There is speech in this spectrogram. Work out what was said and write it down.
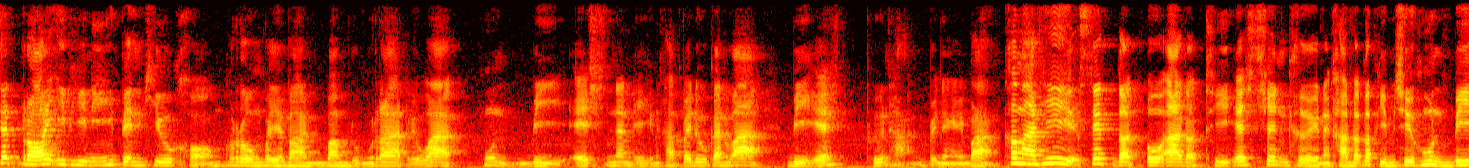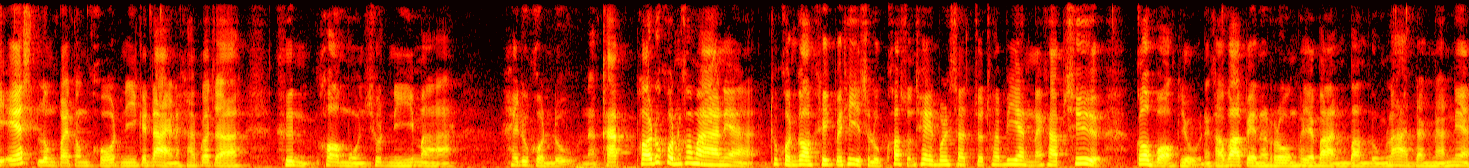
เซตร้อย EP นี้เป็นคิวของโรงพยาบาลบำรุงราษฎร์หรือว่าหุ้น BH นั่นเองนะครับ ไปดูกันว่า BH พื้นฐานเป็นยังไงบ้าง เข้ามาที่ set.or.th เช่นเคยนะครับ แล้วก็พิมพ์ชื่อหุ้น BS ลงไปตรงโค้ดนี้ก็ได้นะครับ ก็จะขึ้นข้อมูลชุดนี้มา ให้ทุกคนดูนะครับ พอทุกคนเข้ามาเนี่ยทุกคนก็คลิกไปที่สรุปข้อสนเทศบริษัทจดทะเบียนนะครับ ชื่อก็บอกอยู่นะครับว่าเป็นโรงพยาบาลบำรุงราษฎร์ดังนั้นเนี่ย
